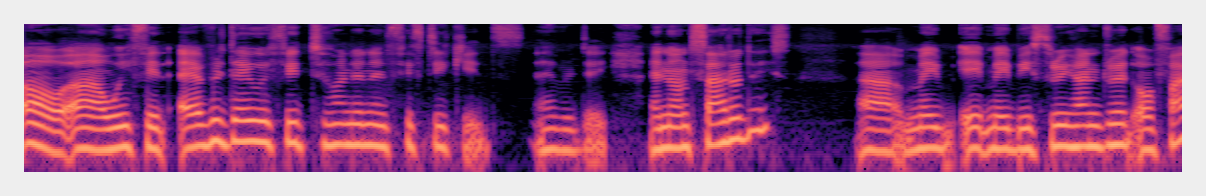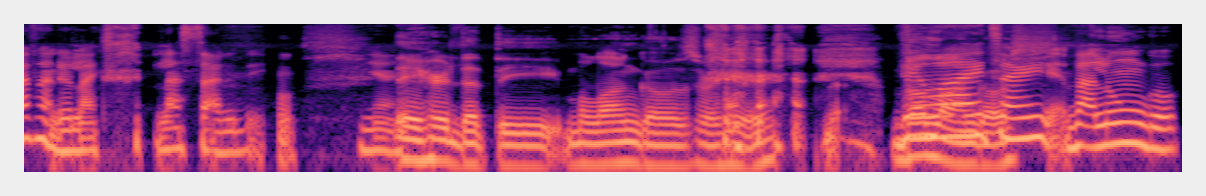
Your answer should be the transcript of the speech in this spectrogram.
Oh, uh, we feed every day. We feed 250 kids every day, and on Saturdays, uh, maybe it may be 300 or 500, like last Saturday. Yeah, They heard that the Malongos were here. the whites are here. Valungo.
